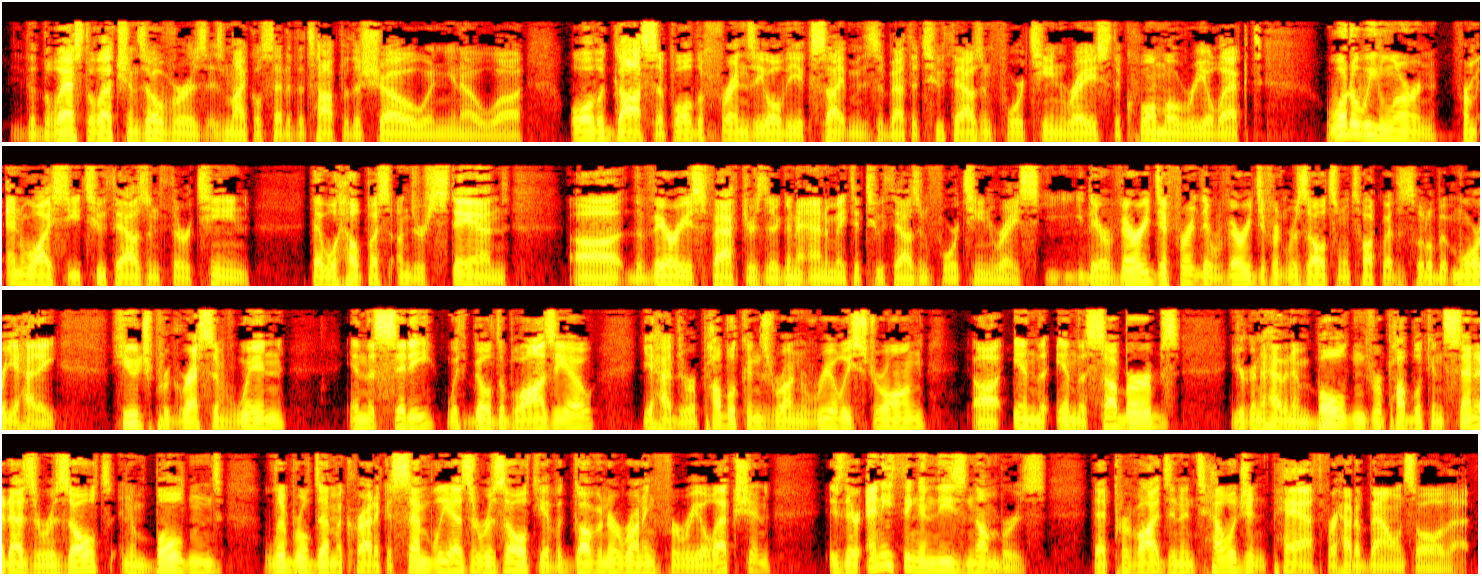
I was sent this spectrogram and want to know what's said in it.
the, the last election's over, as, as Michael said at the top of the show, and you know, uh, all the gossip, all the frenzy, all the excitement is about the 2014 race, the Cuomo reelect. What do we learn from NYC 2013 that will help us understand uh, the various factors that are going to animate the 2014 race? They're very different. They were very different results, and we'll talk about this a little bit more. You had a huge progressive win in the city with Bill de Blasio. You had the Republicans run really strong uh, in the in the suburbs. You're going to have an emboldened Republican Senate as a result, an emboldened liberal Democratic Assembly as a result. You have a governor running for reelection. Is there anything in these numbers that provides an intelligent path for how to balance all of that?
